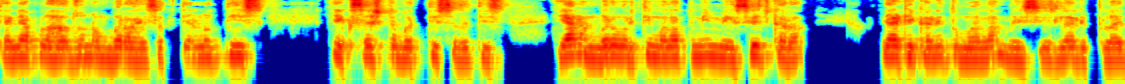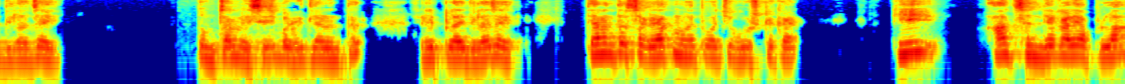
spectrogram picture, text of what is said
त्याने आपला हा जो नंबर आहे सत्त्याण्णव तीस एकसष्ट बत्तीस सदतीस या नंबरवरती मला तुम्ही मेसेज करा. त्या ठिकाणी तुम्हाला मेसेजला रिप्लाय दिला जाईल. तुमचा मेसेज बघितल्यानंतर रिप्लाय दिला जाईल. त्यानंतर सगळ्यात महत्वाची गोष्ट काय? की आज संध्याकाळी आपला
